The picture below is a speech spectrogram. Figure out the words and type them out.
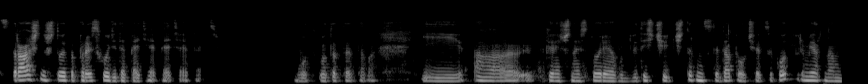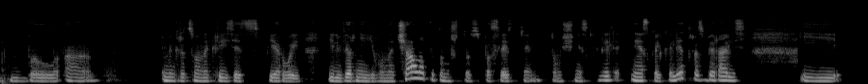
страшно, что это происходит опять и опять и опять. Вот, вот от этого. И, а, конечно, история, вот 2014, да, получается, год примерно был а, иммиграционный кризис первый, или вернее его начало, потому что с последствиями потом еще несколько лет, несколько лет разбирались. И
